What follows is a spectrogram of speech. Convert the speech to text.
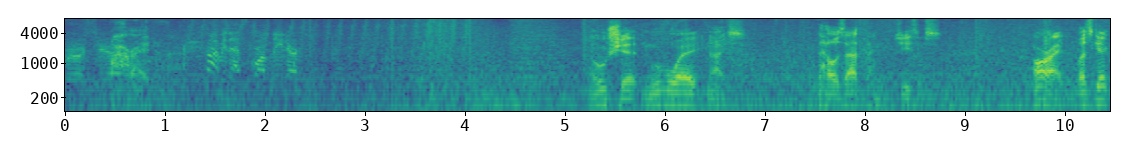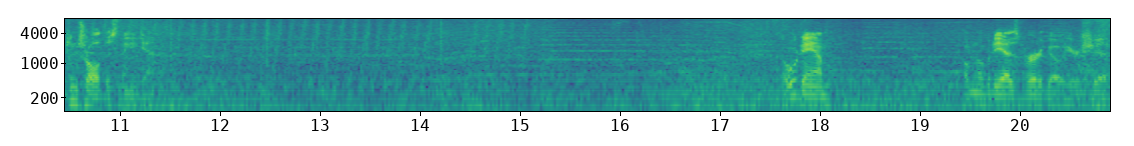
Versio. All right. Copy that, squad leader. Oh shit. Move away. Nice. What the hell is that thing? Jesus. All right. Let's get control of this thing again. Oh damn. Hope nobody has vertigo here. Shit.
